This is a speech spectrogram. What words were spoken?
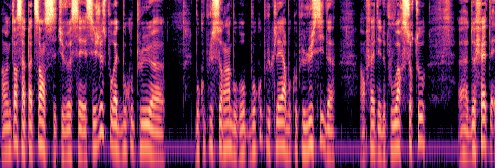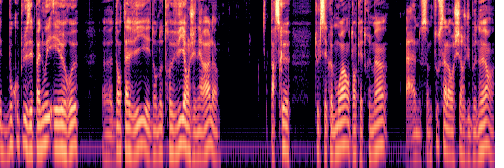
en même temps ça n'a pas de sens si tu veux. C'est juste pour être beaucoup plus, euh, beaucoup plus serein, beaucoup, plus clair, beaucoup plus lucide en fait, et de pouvoir surtout euh, de fait être beaucoup plus épanoui et heureux dans ta vie et dans notre vie en général. Parce que tu le sais comme moi, en tant qu'être humain, bah, nous sommes tous à la recherche du bonheur.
